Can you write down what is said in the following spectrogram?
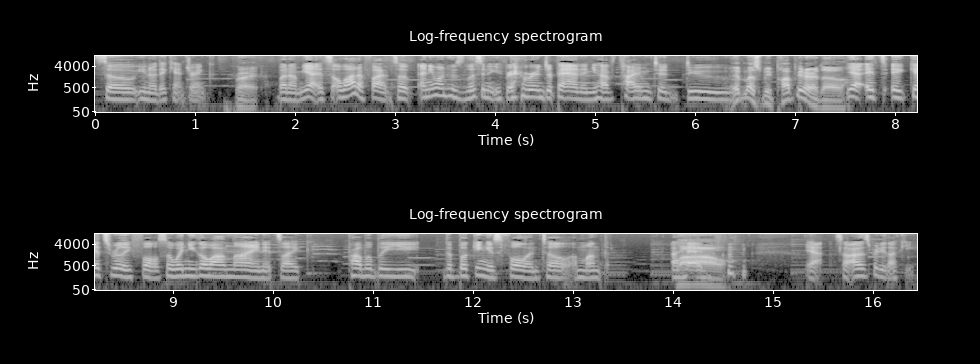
So you know they can't drink. Right. But um, yeah, it's a lot of fun. So anyone who's listening, if you're ever in Japan and you have time to do It must be popular though. yeah, it's it gets really full. So when you go online, it's like probably the booking is full until a month ahead. Wow. Yeah, so I was pretty lucky.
